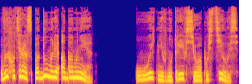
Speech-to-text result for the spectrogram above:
Вы хоть раз подумали обо мне?» У Уитни внутри все опустилось.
